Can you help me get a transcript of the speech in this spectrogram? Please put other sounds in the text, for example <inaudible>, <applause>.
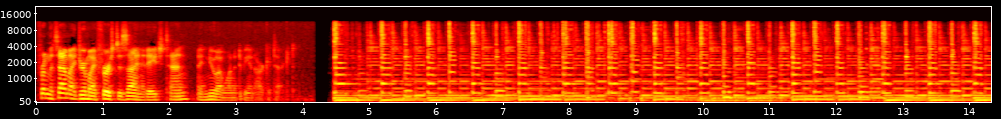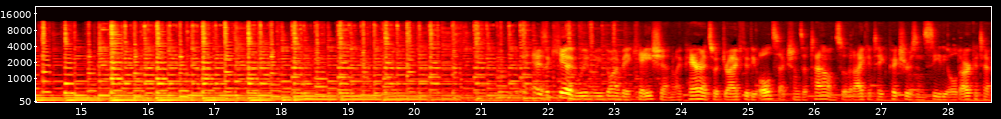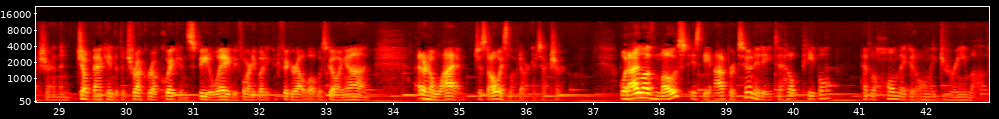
From the time I drew my first design at age 10, I knew I wanted to be an architect. <laughs> As a kid, when we'd go on vacation, my parents would drive through the old sections of town so that I could take pictures and see the old architecture and then jump back into the truck real quick and speed away before anybody could figure out what was going on. I don't know why, I've just always loved architecture. What I love most is the opportunity to help people have the home they could only dream of.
